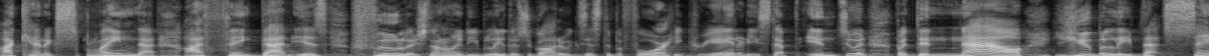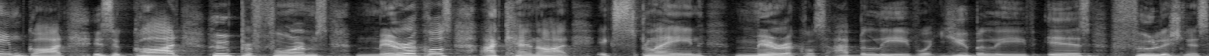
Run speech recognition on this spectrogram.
I can't explain that. I think that is foolish. Not only do you believe there's a God who existed before, he created, he stepped into it, but then now you believe that same God is a God who performs miracles. I cannot explain miracles. I believe what you believe is foolishness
